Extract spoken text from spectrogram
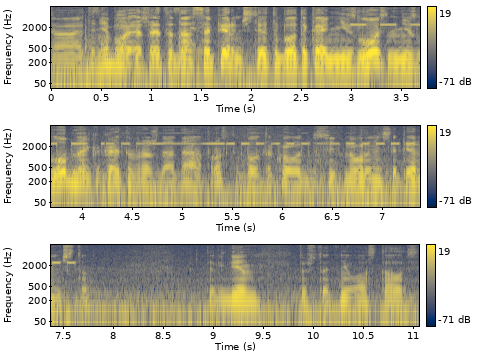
А, Это не было, это, это да, соперничество, это была такая не, зло, не злобная какая-то вражда, да, а просто было такое вот действительно на уровне соперничества. Тельген, то, что от него осталось.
